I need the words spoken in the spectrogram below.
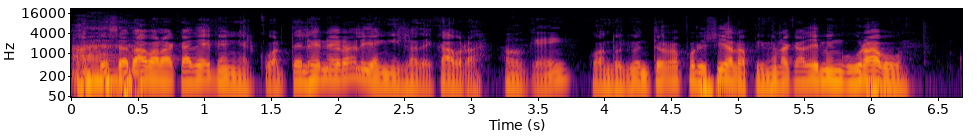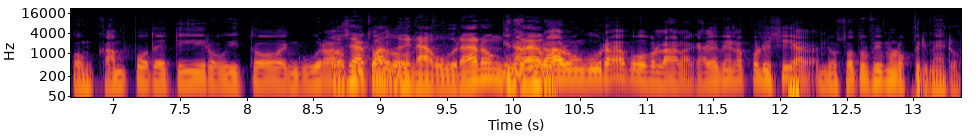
Antes Ah. se daba la academia en el cuartel general y en Isla de Cabra. Ok. Cuando yo entré a la policía, la primera academia en Gurabo, con campos de tiro y todo en Gurabo. O sea, todo, cuando inauguraron Gurabo, inauguraron Gurabo, la, la academia de la policía, nosotros fuimos los primeros.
